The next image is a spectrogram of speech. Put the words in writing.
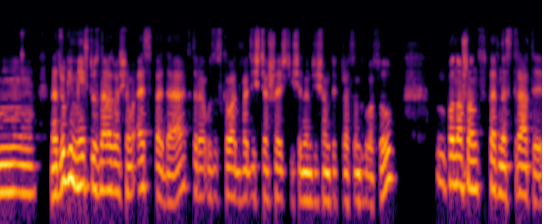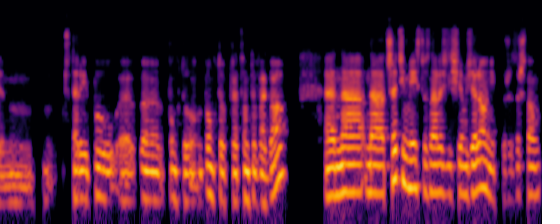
Mm, na drugim miejscu znalazła się SPD, która uzyskała 26,7% głosów ponosząc pewne straty 4,5 mm, e, e, punktu, punktu procentowego. E, na, na trzecim miejscu znaleźli się Zieloni, którzy zresztą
